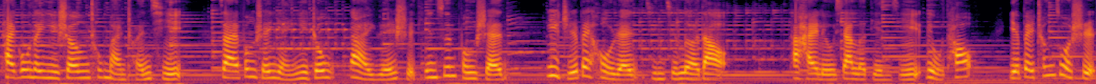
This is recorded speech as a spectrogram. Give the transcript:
太公的一生充满传奇，在《封神演义》中代元始天尊封神，一直被后人津津乐道。他还留下了典籍《六韬》，也被称作是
